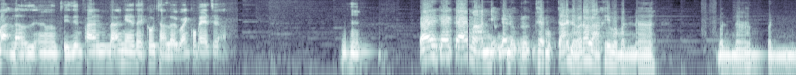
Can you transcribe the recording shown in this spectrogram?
bạn là uh, Thúy Diên Phan đã nghe thấy câu trả lời của anh Kobe chưa ạ? cái cái cái mà anh nhận ra được thêm một cái nữa đó là khi mà mình uh, mình mình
